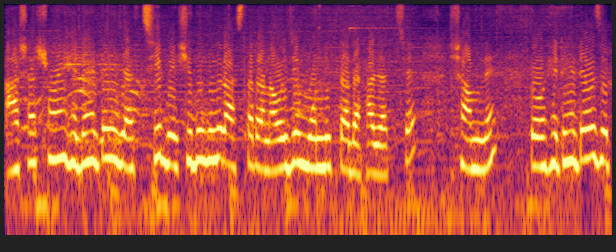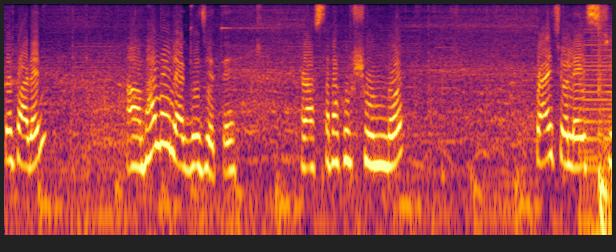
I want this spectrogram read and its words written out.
আসার সময় হেঁটে হেঁটেই যাচ্ছি। বেশি দূর কিন্তু রাস্তাটা না, ওই যে মন্দিরটা দেখা যাচ্ছে সামনে। তো হেঁটে হেঁটেও যেতে পারেন। ভালোই লাগবে যেতে। রাস্তাটা খুব সুন্দর। প্রায় চলে এসেছি।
